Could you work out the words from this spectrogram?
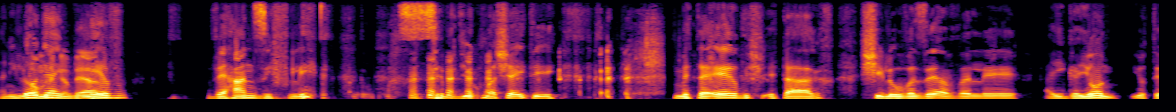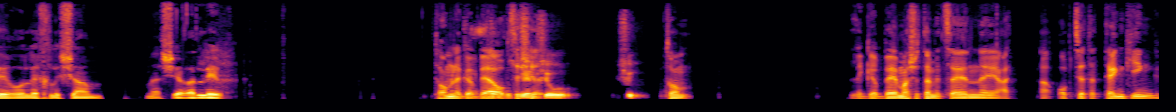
אני לא יודע אם לב והנזי פליק, זה בדיוק מה שהייתי מתאר את השילוב הזה, אבל uh, ההיגיון יותר הולך לשם מאשר הלב. תום, לגבי האופציה ש... תום, לגבי מה שאתה מציין, אה, האופציית ה tanking,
